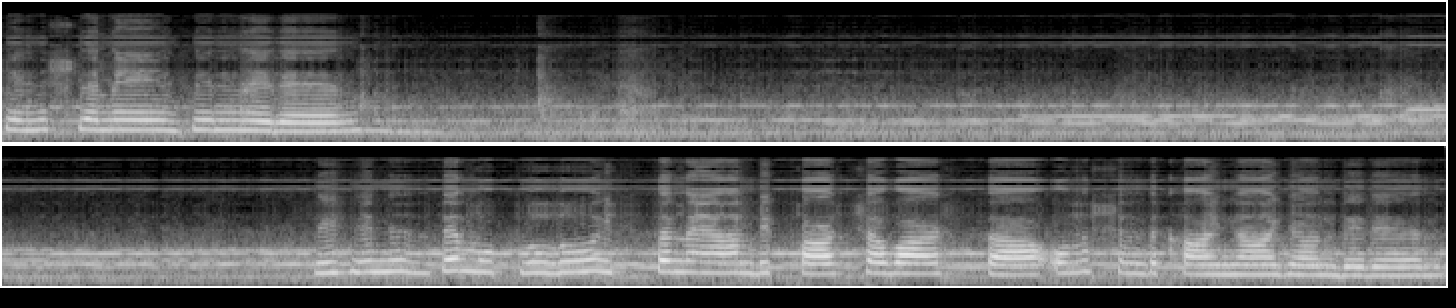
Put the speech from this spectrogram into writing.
Genişlemeye izin verin. Zihninizde mutluluğu istemeyen bir parça varsa onu şimdi kaynağa gönderin.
